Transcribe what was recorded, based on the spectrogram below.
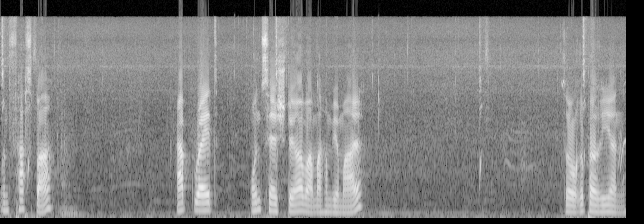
Unfassbar. Upgrade unzerstörbar machen wir mal. So, reparieren.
